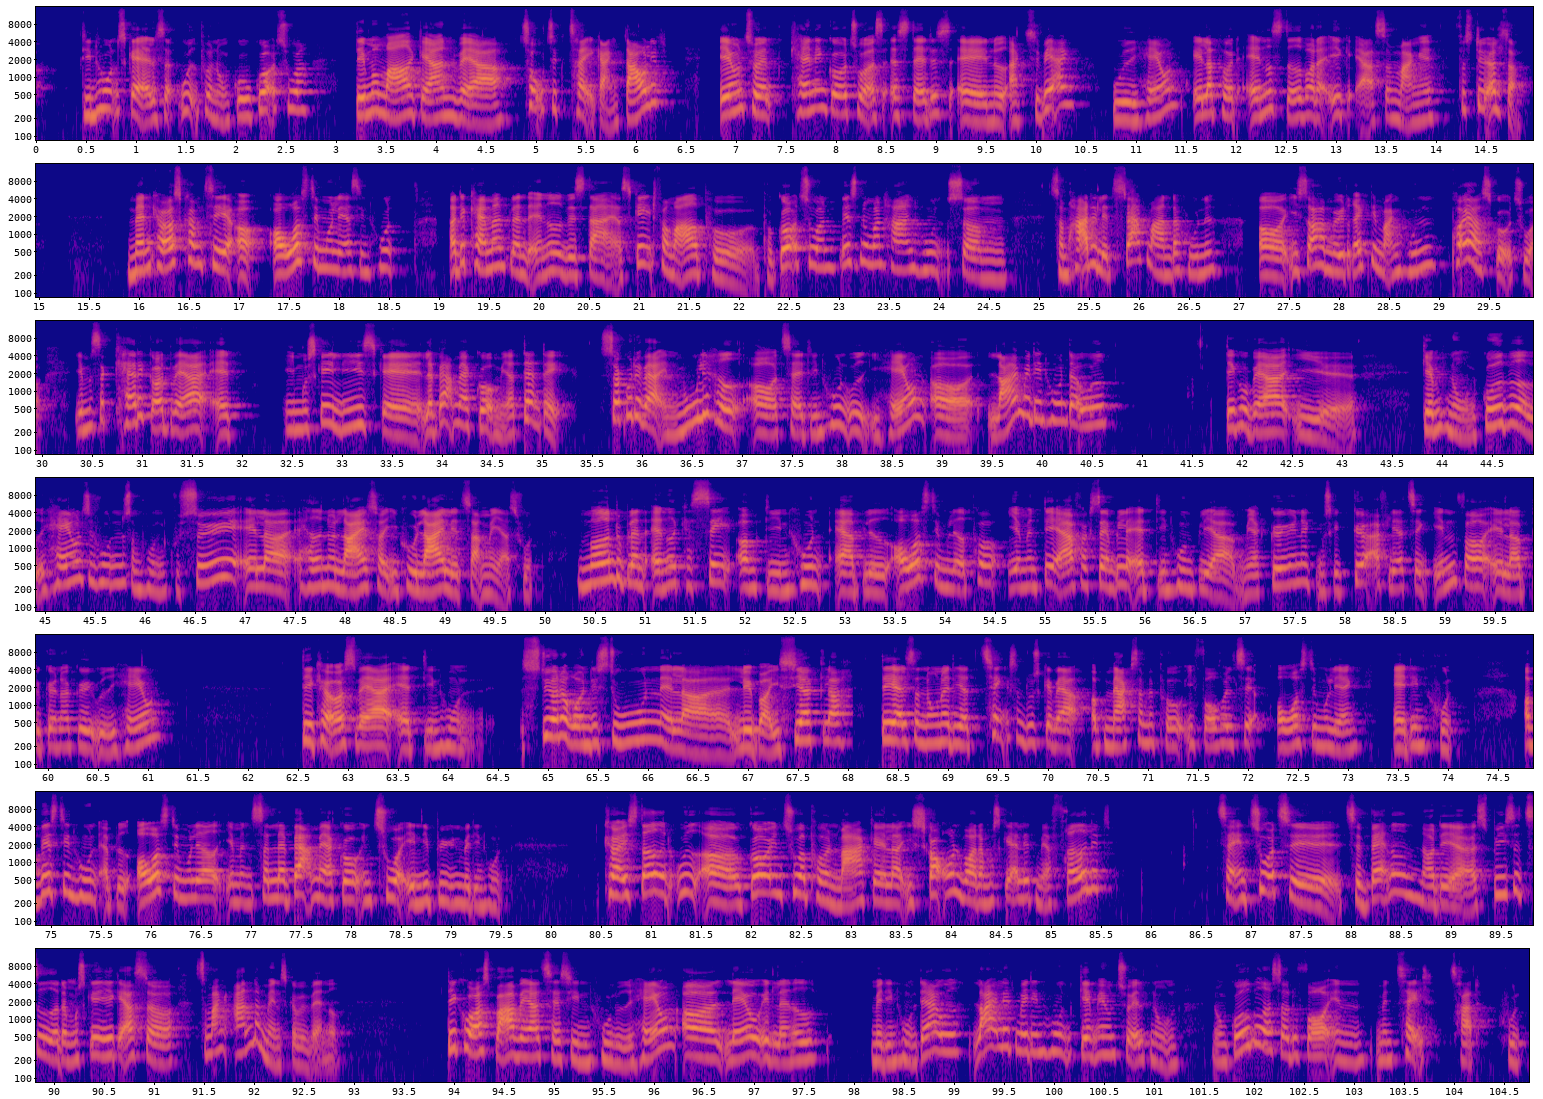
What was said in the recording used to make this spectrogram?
din hund skal altså ud på nogle gode gåture. Det må meget gerne være to til tre gange dagligt. Eventuelt kan en gåtur også erstattes af noget aktivering ude i haven eller på et andet sted, hvor der ikke er så mange forstyrrelser. Man kan også komme til at overstimulere sin hund, og det kan man blandt andet, hvis der er sket for meget på, på gåturen. Hvis nu man har en hund, som som har det lidt svært med andre hunde, og I så har mødt rigtig mange hunde på jeres gåtur, jamen så kan det godt være, at I måske lige skal lade være med at gå mere den dag. Så kunne det være en mulighed at tage din hund ud i haven og lege med din hund derude. Det kunne være, I øh, gemte nogle godbidder ud i haven til hunden, som hunden kunne søge, eller havde noget legetøj, I kunne lege lidt sammen med jeres hund. Måden du blandt andet kan se, om din hund er blevet overstimuleret på, jamen det er for eksempel, at din hund bliver mere gøende, måske gør af flere ting indenfor, eller begynder at gø ud i haven. Det kan også være, at din hund styrter rundt i stuen, eller løber i cirkler. Det er altså nogle af de her ting, som du skal være opmærksomme på i forhold til overstimulering af din hund. Og hvis din hund er blevet overstimuleret, jamen så lad være med at gå en tur ind i byen med din hund. Kør i stedet ud og gå en tur på en mark eller i skoven, hvor der måske er lidt mere fredeligt. Tag en tur til, til vandet, når det er spisetid, og der måske ikke er så, så mange andre mennesker ved vandet. Det kunne også bare være at tage sin hund ud i haven og lave et eller andet med din hund derude. Leg lidt med din hund, gem eventuelt nogle, nogle godbidder, så du får en mentalt træt hund.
